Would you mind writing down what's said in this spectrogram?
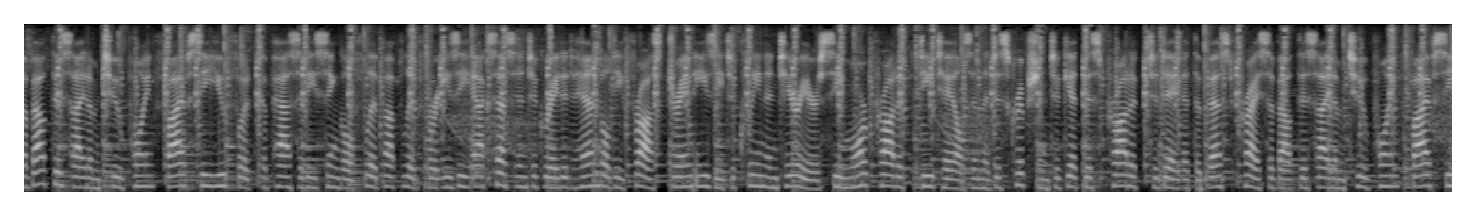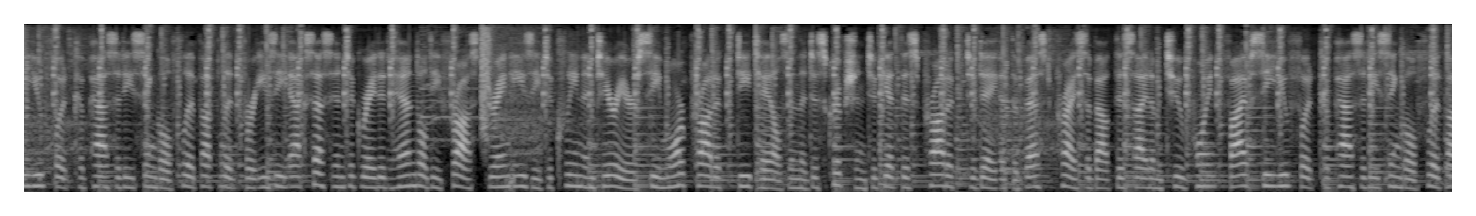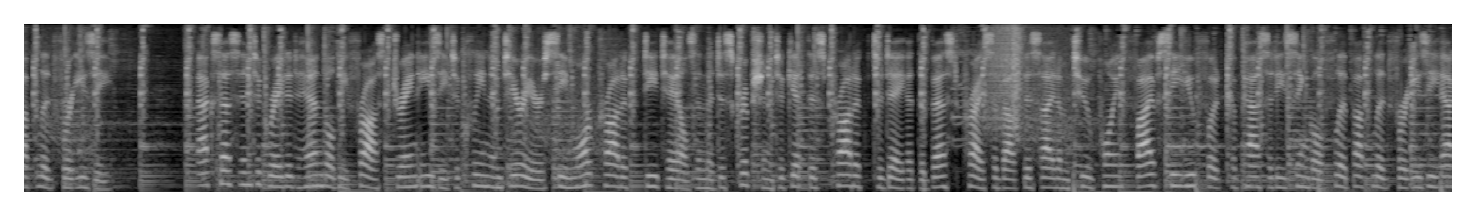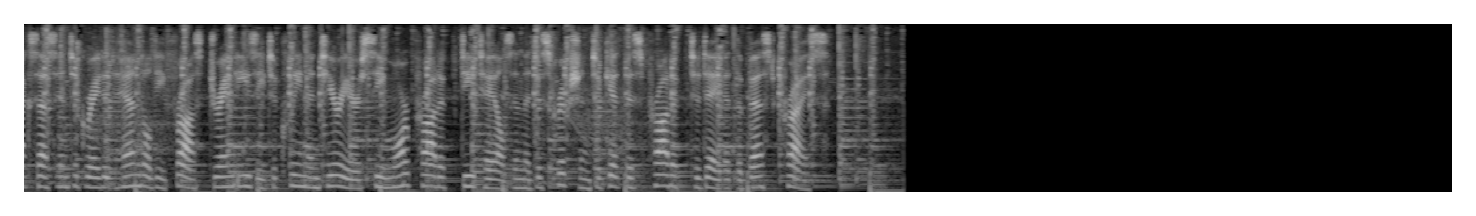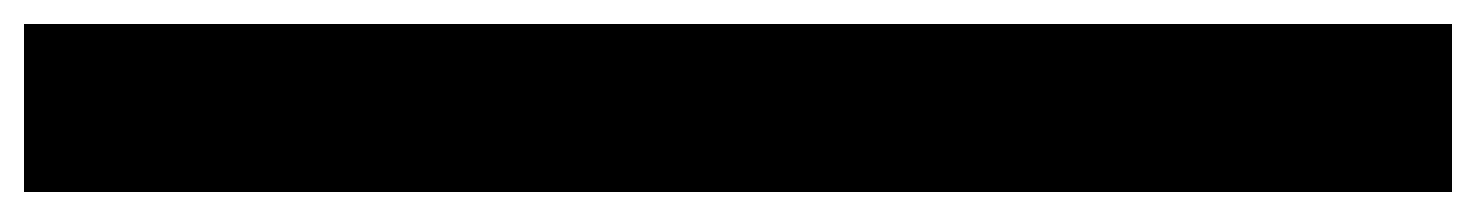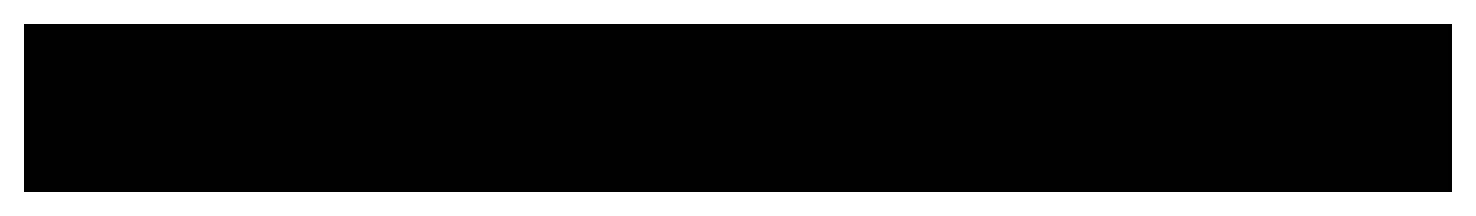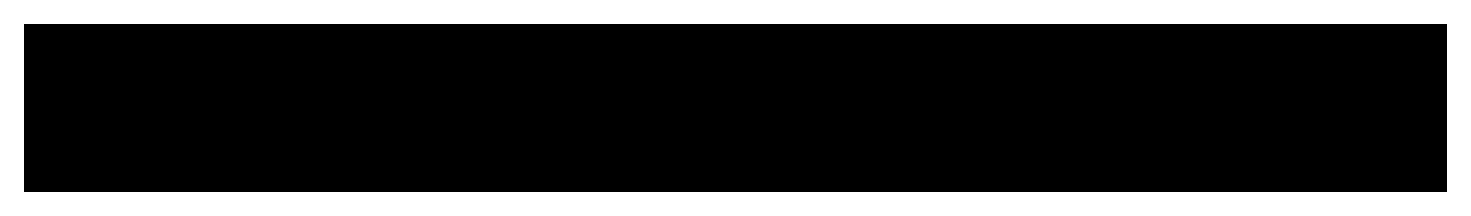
About this item 2.5 cu foot capacity single flip up lid for easy access integrated handle defrost drain easy to clean interior. See more product details in the description to get this product today at the best price. About this item 2.5 cu foot capacity single flip up lid for easy access integrated handle defrost drain easy to clean interior. See more product details in the description to get this product today at the best price. About this item 2.5 cu foot capacity single flip up lid for easy Access integrated handle defrost drain easy to clean interior. See more product details in the description to get this product today at the best price about this item. 2.5 cu foot capacity single flip up lid for easy access integrated handle defrost drain easy to clean interior. See more product details in the description to get this product today at the best price.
